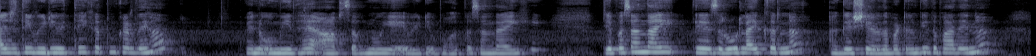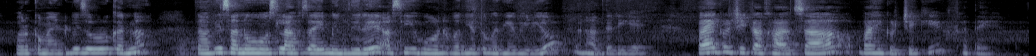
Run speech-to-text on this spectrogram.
ਅੱਜ ਦੀ ਵੀਡੀਓ ਇੱਥੇ ਹੀ ਖਤਮ ਕਰਦੇ ਹਾਂ। ਮੈਨੂੰ ਉਮੀਦ ਹੈ ਆਪ ਸਭ ਨੂੰ ਇਹ ਵੀਡੀਓ ਬਹੁਤ ਪਸੰਦ ਆਏਗੀ। ਜੇ ਪਸੰਦ ਆਈ ਤੇ ਜ਼ਰੂਰ ਲਾਈਕ ਕਰਨਾ। ਅੱਗੇ ਸ਼ੇਅਰ ਦਾ ਬਟਨ ਵੀ ਦਬਾ ਦੇਣਾ। ਔਰ ਕਮੈਂਟ ਵੀ ਜ਼ਰੂਰ ਕਰਨਾ ਤਾਂ ਕਿ ਸਾਨੂੰ ਹੌਸਲਾ ਅਫਜ਼ਾਈ ਮਿਲਦੀ ਰਹੇ। ਅਸੀਂ ਹੋਰ ਵਧੀਆ ਤੋਂ ਵਧੀਆ ਵੀਡੀਓ ਬਣਾਉਂਦੇ ਰਹੀਏ। ਵਾਹਿਗੁਰੂ ਜੀ ਕਾ ਖਾਲਸਾ, ਵਾਹਿਗੁਰੂ ਜੀ ਕੀ ਫਤਿਹ।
